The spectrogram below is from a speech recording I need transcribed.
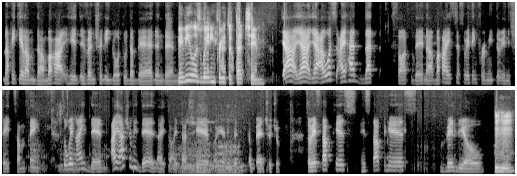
nakikiramdam, baka he'd eventually go to the bed and then maybe he was waiting for you to touch him Yeah, yeah, yeah. I was I had that thought din na baka he's just waiting for me to initiate something. So when I did, I actually did. I so I touched him. Oh yeah, dito dito bed, chuchu. So he stopped his he stopped his video, mm-hmm.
